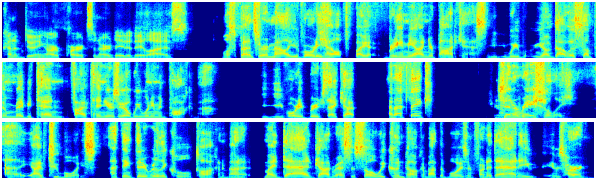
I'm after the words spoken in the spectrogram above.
kind of doing our parts in our day to day lives? Well, Spencer and Mal, you've already helped by bringing me on your podcast. We, you know, that was something maybe 10, 5, 10 years ago we wouldn't even talk about. You've already bridged that gap. And I think generationally, uh, I have two boys. I think they're really cool talking about it. My dad, God rest his soul, we couldn't talk about the boys in front of dad. He, he was hurting.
